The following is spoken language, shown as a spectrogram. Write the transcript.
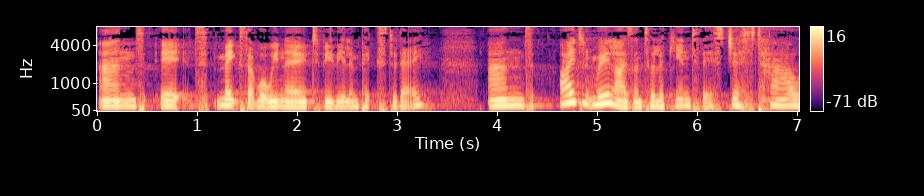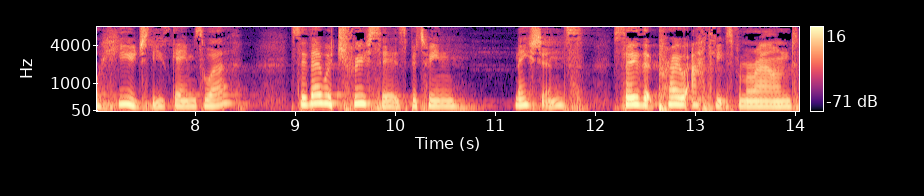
And it makes up what we know to be the Olympics today. And I didn't realize until looking into this just how huge these games were. So there were truces between nations so that pro athletes from around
